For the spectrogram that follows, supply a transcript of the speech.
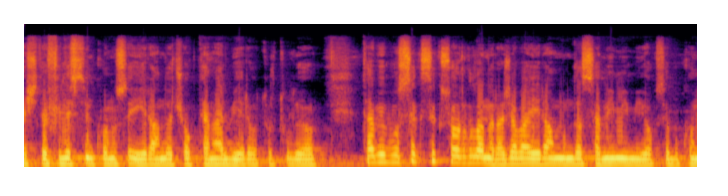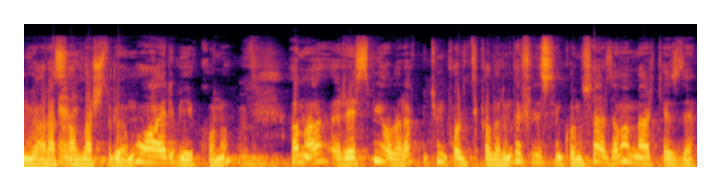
İşte Filistin konusu İran'da çok temel bir yere oturtuluyor. Tabii bu sık sık sorgulanır. Acaba İran bunda samimi mi yoksa bu konuyu arasallaştırıyor mu? O ayrı bir konu. Ama resmi olarak bütün politikalarında Filistin konusu her zaman merkezde.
